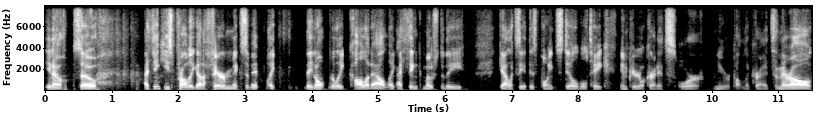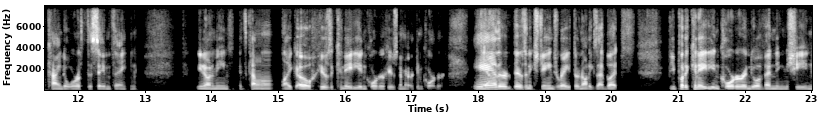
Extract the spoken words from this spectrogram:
You know, so I think he's probably got a fair mix of it. Like they don't really call it out. Like I think most of the galaxy at this point still will take imperial credits or new republic credits and they're all kind of worth the same thing you know what i mean it's kind of like oh here's a canadian quarter here's an american quarter yeah, Yeah. There, there's an exchange rate they're not exact but if you put a canadian quarter into a vending machine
